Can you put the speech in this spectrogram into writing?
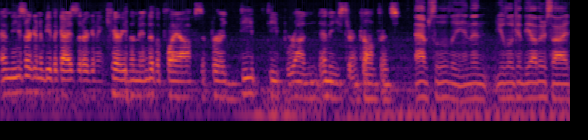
And these are going to be the guys that are going to carry them into the playoffs for a deep, deep run in the Eastern Conference. absolutely. And then you look at the other side:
